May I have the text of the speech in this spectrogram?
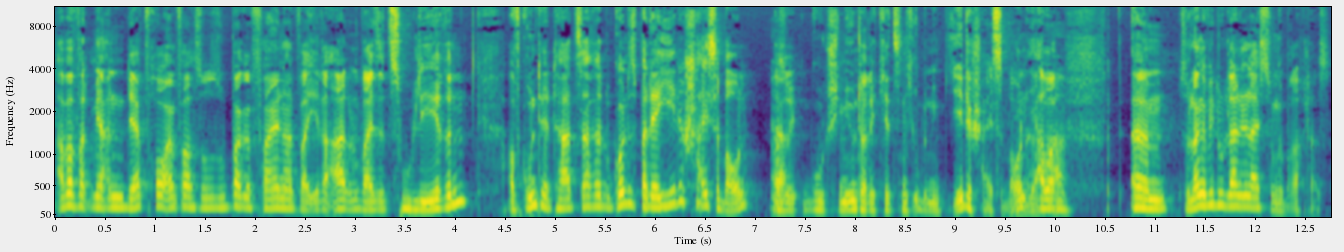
Aber was mir an der Frau einfach so super gefallen hat, war ihre Art und Weise zu lehren. Aufgrund der Tatsache, du konntest bei der jede Scheiße bauen. Also gut, Chemieunterricht jetzt nicht unbedingt jede Scheiße bauen, Ja. aber ähm, solange wie du deine Leistung gebracht hast.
